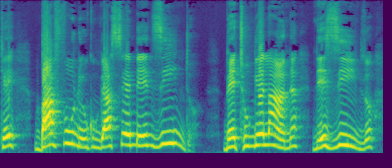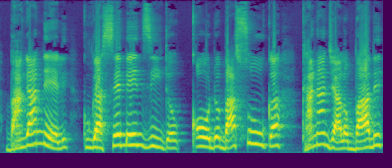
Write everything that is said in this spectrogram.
ke bafunde ukungasebenzi nto bethungelana nezindlo banganeli kungasebenzi nto kodwa basuka kananjalo babe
